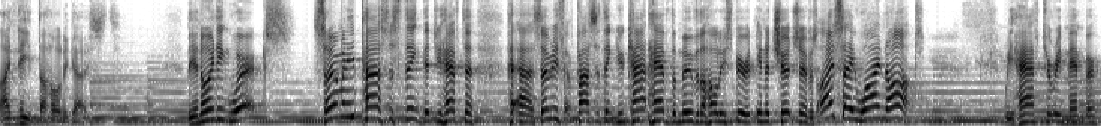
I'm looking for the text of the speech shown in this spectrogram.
I need the Holy Ghost. The anointing works. So many pastors think that you have to, uh, so many pastors think you can't have the move of the Holy Spirit in a church service. I say, why not? We have to remember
